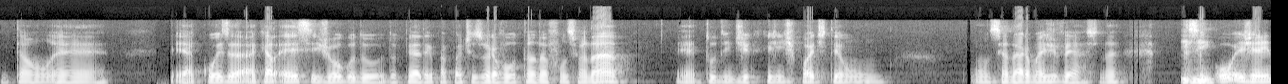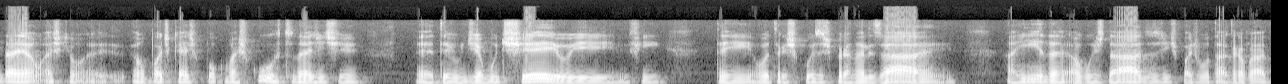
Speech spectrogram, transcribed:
Então, é, é a coisa, aquela, é esse jogo do, do pedra, papel, tesoura voltando a funcionar, é, tudo indica que a gente pode ter um, um cenário mais diverso, né? Assim, uhum. hoje ainda é, acho que é, é um podcast um pouco mais curto, né? A gente é, teve um dia muito cheio e, enfim, tem outras coisas para analisar ainda, alguns dados, a gente pode voltar a gravar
